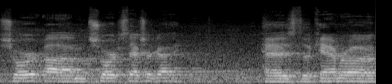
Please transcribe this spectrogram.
short, um, short stature guy, has the camera,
